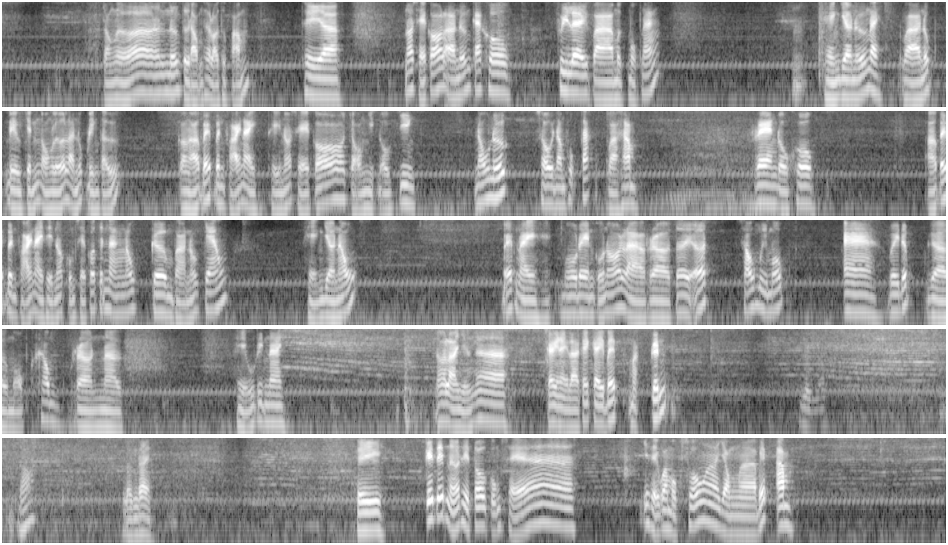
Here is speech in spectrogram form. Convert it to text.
chọn lửa nướng tự động theo loại thực phẩm. Thì à, nó sẽ có là nướng cá khô, phi lê và mực một nắng. Hẹn giờ nướng đây, và nút điều chỉnh ngọn lửa là nút điện tử. Còn ở bếp bên phải này thì nó sẽ có chọn nhiệt độ chiên, nấu nước, sôi 5 phút tắt và hâm, rang đồ khô. Ở bếp bên phải này thì nó cũng sẽ có tính năng nấu cơm và nấu cháo. Hẹn giờ nấu bếp này model của nó là RTS 61 AVWG10RN hiệu Rinnai. Đó là những uh, cây này là cái cây bếp mặt kính. Đó lần đây. Thì kế tiếp nữa thì tôi cũng sẽ à, giới thiệu qua một số à, dòng bếp âm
